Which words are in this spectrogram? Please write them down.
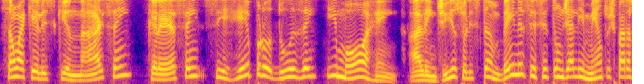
são aqueles que nascem, crescem, se reproduzem e morrem. Além disso, eles também necessitam de alimentos para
